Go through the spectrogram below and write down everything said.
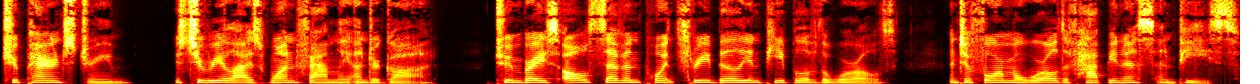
true parents' dream, is to realize one family under God, to embrace all 7.3 billion people of the world, and to form a world of happiness and peace.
